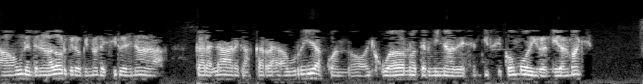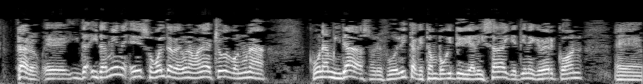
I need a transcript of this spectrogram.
a un entrenador creo que no le sirve de nada caras largas, caras aburridas cuando el jugador no termina de sentirse cómodo y rendir al máximo. Claro, eh, y, y, también eso, Walter, de alguna manera choca con una con una mirada sobre el futbolista que está un poquito idealizada y que tiene que ver con, eh,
